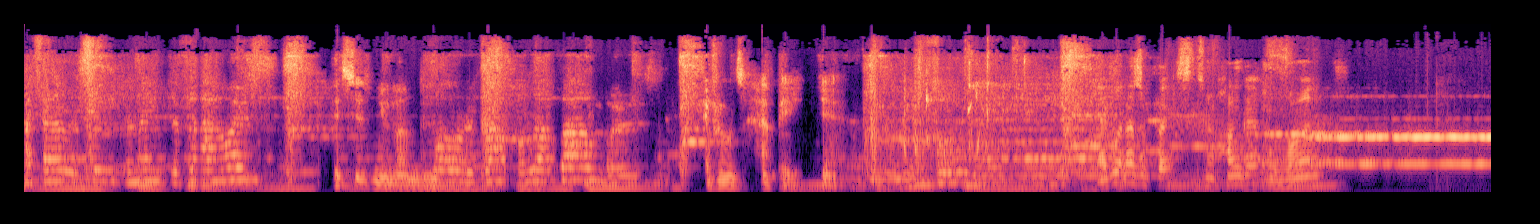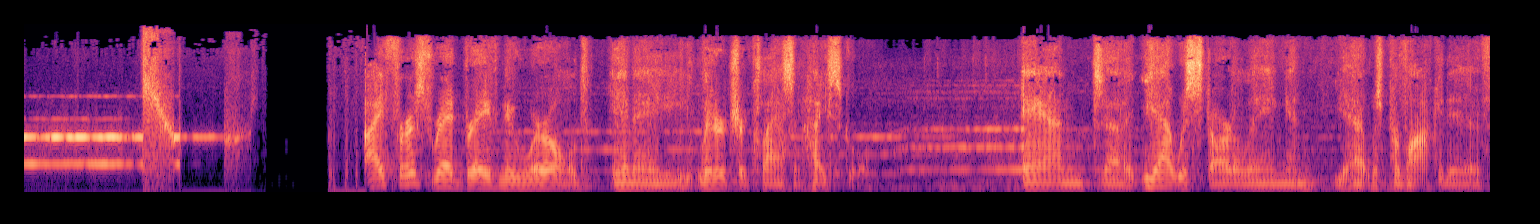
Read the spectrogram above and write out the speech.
I fell asleep amid the flowers. This is New London. For a couple of hours. Everyone's happy, yeah. Everyone has a place. There's no hunger or violence. I first read Brave New World in a literature class in high school. And uh, yeah, it was startling and yeah, it was provocative.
